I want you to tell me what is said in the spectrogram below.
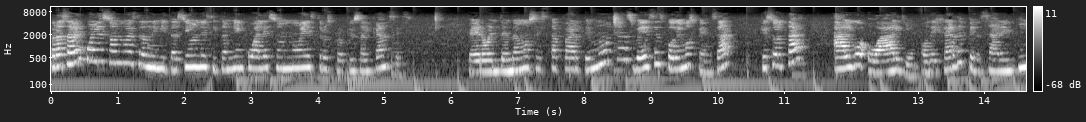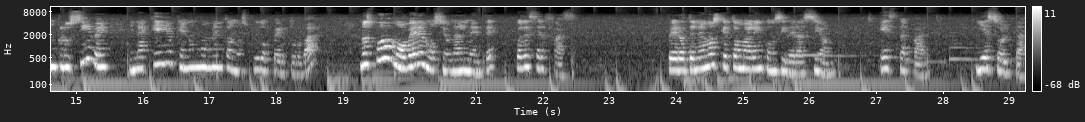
para saber cuáles son nuestras limitaciones y también cuáles son nuestros propios alcances. Pero entendamos esta parte, muchas veces podemos pensar que soltar algo o a alguien o dejar de pensar en inclusive en aquello que en un momento nos pudo perturbar, nos pudo mover emocionalmente, puede ser fácil. Pero tenemos que tomar en consideración esta parte y es soltar.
